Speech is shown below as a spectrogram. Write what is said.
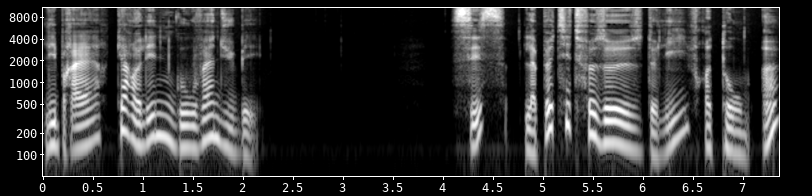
Libraire Caroline Gauvin-Dubé. 6. La petite faiseuse de livres, tome 1,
